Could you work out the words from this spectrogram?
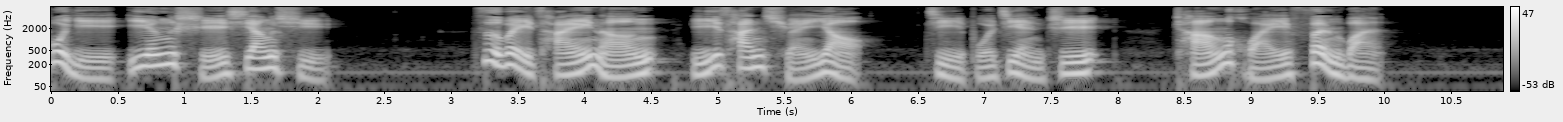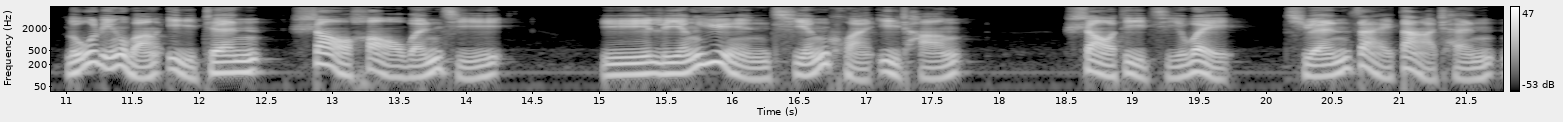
不以应时相许。自谓才能宜参权要，既不见之，常怀愤惋。庐陵王义真少好文集，与灵运情款异常。少帝即位，权在大臣。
